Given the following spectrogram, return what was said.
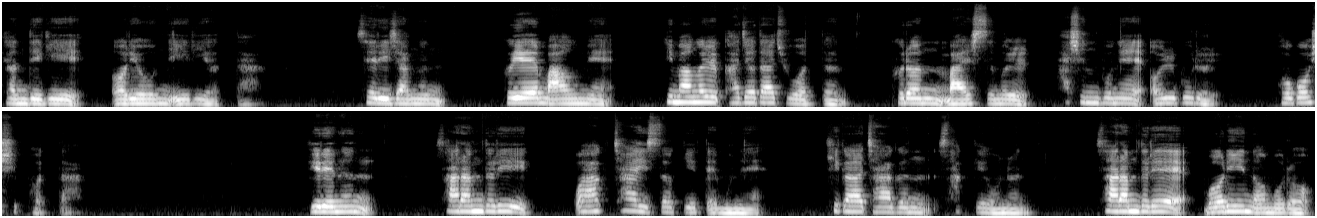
견디기 어려운 일이었다. 세리장은 그의 마음에 희망을 가져다 주었던 그런 말씀을 하신 분의 얼굴을 보고 싶었다. 길에는 사람들이 꽉 차 있었기 때문에 키가 작은 삭개오는 사람들의 머리 너머로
